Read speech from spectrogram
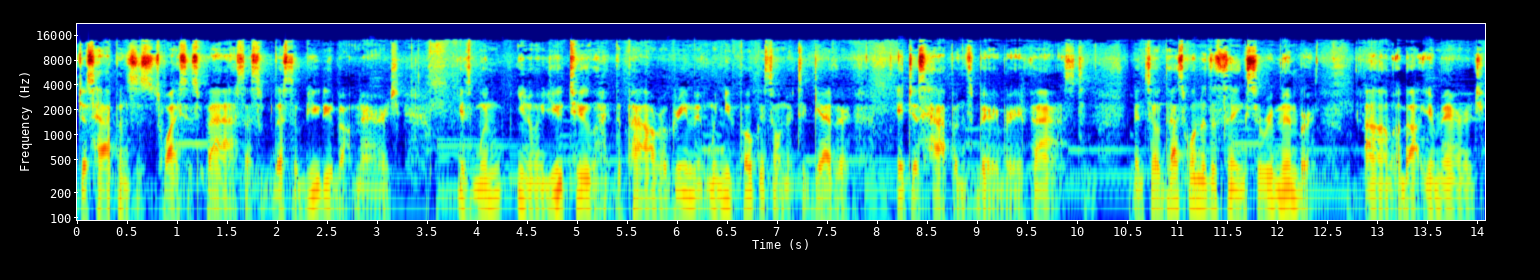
just happens as twice as fast. That's that's the beauty about marriage, is when you know you two the power of agreement. When you focus on it together, it just happens very very fast. And so that's one of the things to remember um, about your marriage.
